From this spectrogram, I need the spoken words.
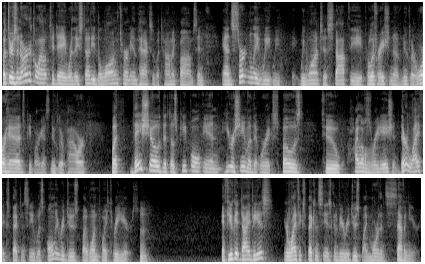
But there's an article out today where they studied the long-term impacts of atomic bombs, and and certainly we we we want to stop the proliferation of nuclear warheads. People are against nuclear power, but they showed that those people in Hiroshima that were exposed to high levels of radiation, their life expectancy was only reduced by 1.3 years. Hmm. If you get diabetes, your life expectancy is going to be reduced by more than seven years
